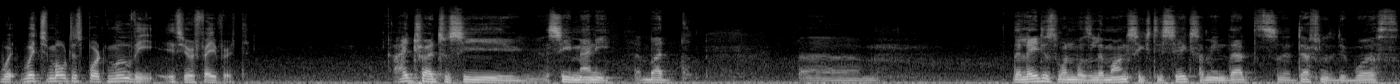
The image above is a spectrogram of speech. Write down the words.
Wh which motorsport movie is your favorite? I try to see see many, but um, the latest one was Le Mans '66. I mean, that's uh, definitely worth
